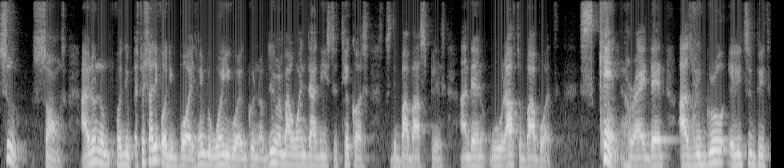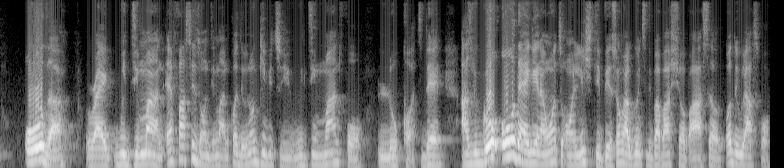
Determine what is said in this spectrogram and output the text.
Two, songs. I don't know for the, especially for the boys. Maybe when you were growing up, do you remember when daddy used to take us to the barber's place and then we would have to barb what? Skin, right? Then as we grow a little bit older, right, we demand, emphasis on demand because they will not give it to you. We demand for low cut. Then as we grow older again, I want to unleash the base. When we are going to the barber shop ourselves, what do we ask for?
